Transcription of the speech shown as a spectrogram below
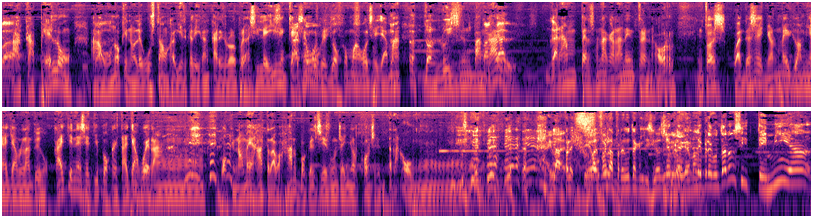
a Capelo, a uno que no le gusta a don Javier que le digan Careloro, pero así le dicen. ¿Qué ¿Ah, hacemos? Pues yo, ¿cómo hago? Se llama don Luis Vangal. Vangal. Gran persona, gran entrenador. Entonces, cuando ese señor me vio a mí allá hablando, dijo, callen ese tipo que está allá afuera, mm, porque no me deja trabajar, porque él sí es un señor concentrado. ¿Cuál fue la pregunta que le hicieron Le, pre- le preguntaron si temía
